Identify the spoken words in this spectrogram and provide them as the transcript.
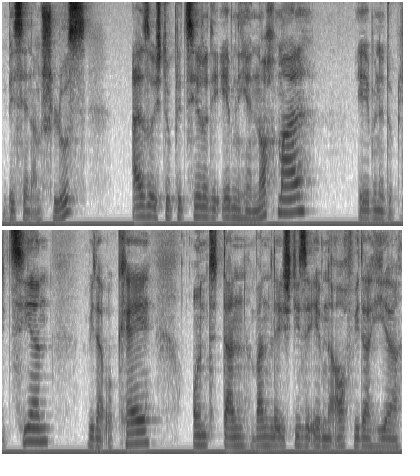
ein bisschen am Schluss, Also ich dupliziere die Ebene hier nochmal, Ebene duplizieren, wieder OK und dann wandle ich diese Ebene auch wieder hier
